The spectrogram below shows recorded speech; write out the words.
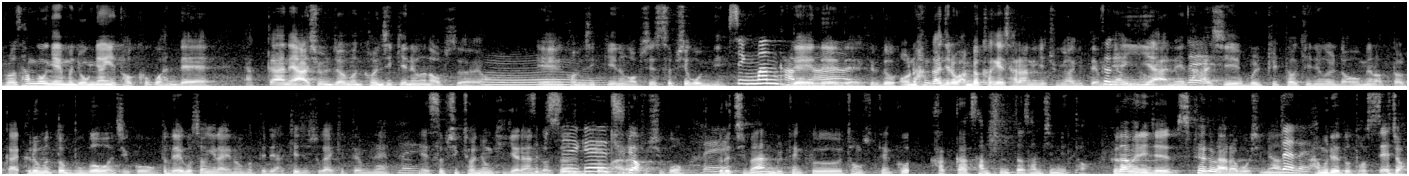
프로 30M은 용량이 더 크고 한데 약간의 아쉬운 점은 건식 기능은 없어요. 음. 예, 건식 기능 없이 습식 온리. 식만 네, 가능한. 네, 네. 그래도 어느 한 가지를 완벽하게 잘하는 게 중요하기 때문에 그럼요. 이 안에 네. 다시 물필터 기능을 넣으면 어떨까? 그러면 또 무거워지고 또 내구성이나 이런 것들이 약해질 수가 있기 때문에 네. 예, 습식 전용 기계라는 것은 습식의 좀 주력. 알아주시고 네. 그렇지만 물탱크, 정수탱크 각각 30m, 30m. 그 다음에 이제 스펙을 알아보시면 네네. 아무래도 더 세죠.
